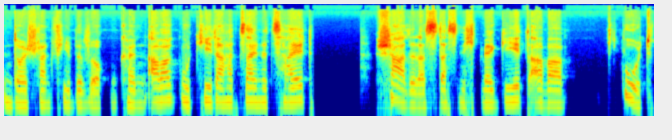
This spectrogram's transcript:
in Deutschland viel bewirken können. Aber gut, jeder hat seine Zeit. Schade, dass das nicht mehr geht, aber gut.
